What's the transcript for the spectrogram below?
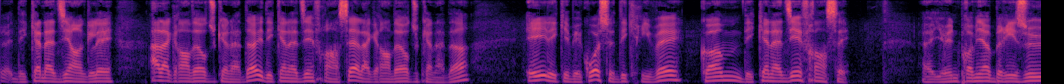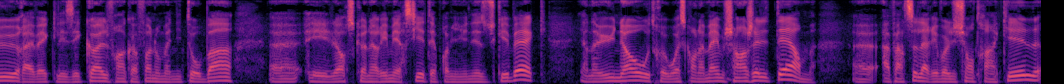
des Canadiens anglais à la grandeur du Canada et des Canadiens français à la grandeur du Canada, et les Québécois se décrivaient comme des Canadiens français. Euh, il y a eu une première brisure avec les écoles francophones au Manitoba, euh, et lorsqu'Honoré Mercier était premier ministre du Québec, il y en a eu une autre où est-ce qu'on a même changé le terme. à partir de la Révolution tranquille,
